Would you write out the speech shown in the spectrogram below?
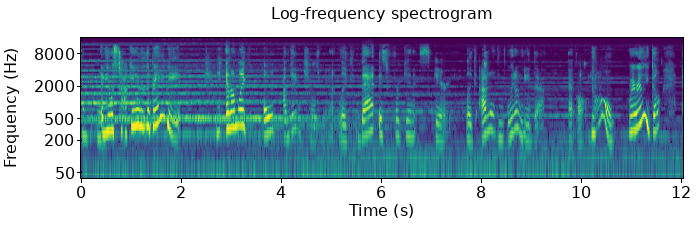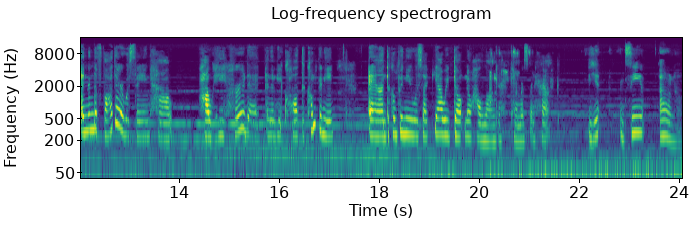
Something- And he was talking to the baby. And I'm like, oh, I'm getting chills right now. Like that is freaking scary. Like I don't, we don't need that at all. No, we really don't. And then the father was saying how how he heard it and then he called the company and the company was like, "Yeah, we don't know how long your camera's been hacked." Yeah. See, I don't know.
